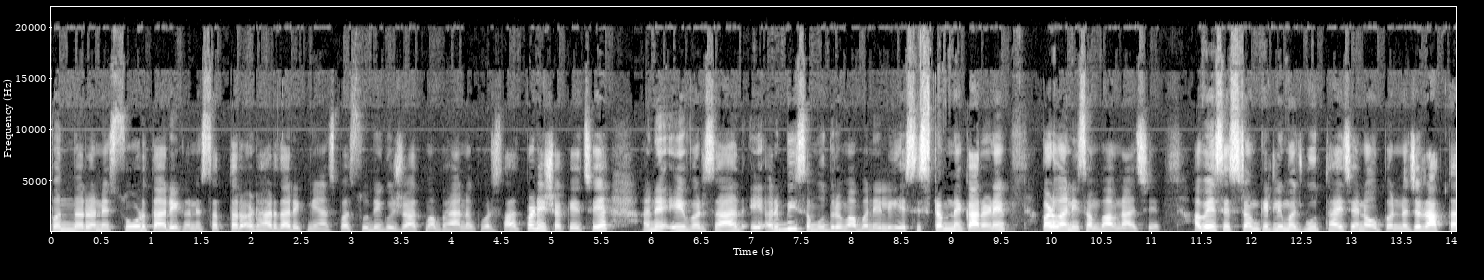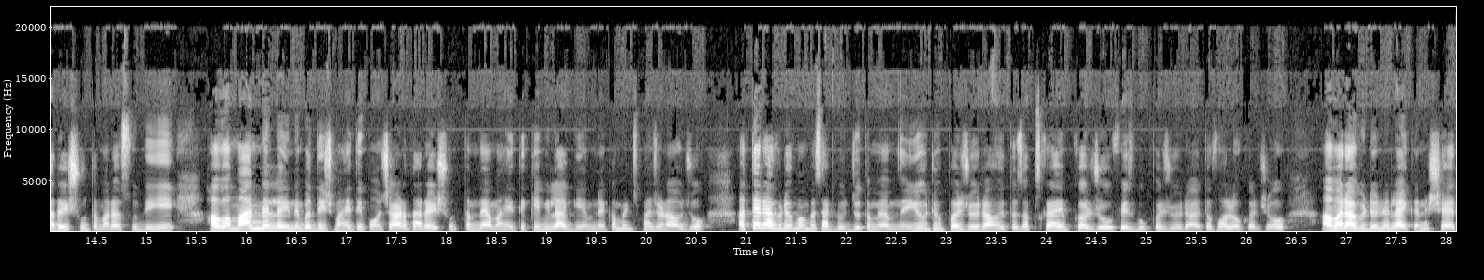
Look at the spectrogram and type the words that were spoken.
પંદર અને સોળ તારીખ અને સત્તર, અઢાર તારીખની આસપાસ સુધી ગુજરાતમાં ભયાનક વરસાદ પડી શકે છે અને એ વરસાદ એ અરબી સમુદ્રમાં બનેલી એ સિસ્ટમને કારણે પડવાની સંભાવના છે. હવે એ સિસ્ટમ કેટલી મજબૂત થાય છે એના ઉપર નજર રાખતા રહીશું. તમારા સુધી હવામાનને લઈને બધી જ માહિતી પહોંચાડતા રહીશું. તમને આ માહિતી કેવી લાગી અમને કમેન્ટ્સમાં જણાવજો. અત્યારે આ વિડીયોમાં બસ આટલું જ. તમે અમને યુટ્યુબ પર જોઈ રહ્યા હોય તો સબસ્ક્રાઈબ કરજો, ફેસબુક પર જોઈ રહ્યા હોય તો ફોલો કરજો. અમારા વિડીયોને લાઇક અને શેર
